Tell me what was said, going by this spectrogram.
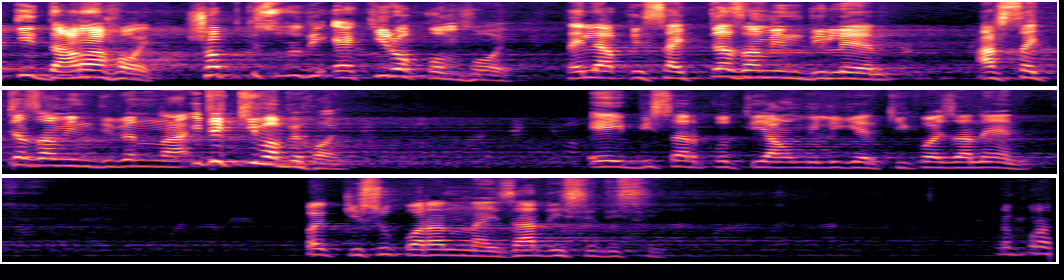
একই দ্বারা হয় সব কিছু যদি একই রকম হয়, তাইলে আপনি চারটা জামিন দিলেন, আর চারটা জামিন দিবেন না, এটা কীভাবে হয়? এই বিচারপতি আওয়ামী লীগের কি কয় জানেন? কিছু করার নাই, যা দিছি দিছি। পুরো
